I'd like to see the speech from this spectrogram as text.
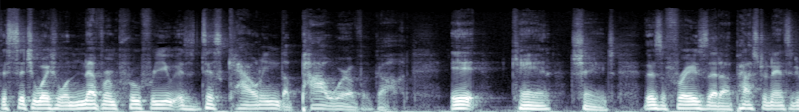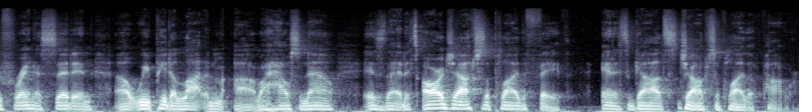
the situation will never improve for you, is discounting the power of a God. It can change. There's a phrase that uh, Pastor Nancy Dufresne has said, and uh, we repeat a lot in uh, my house now, is that it's our job to supply the faith, and it's God's job to supply the power.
